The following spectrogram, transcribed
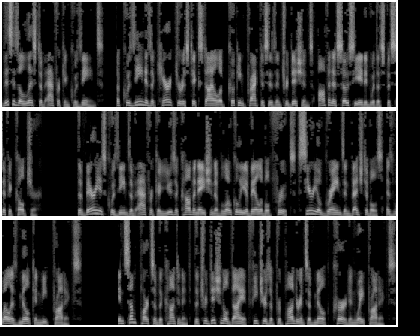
This is a list of African cuisines. A cuisine is a characteristic style of cooking practices and traditions, often associated with a specific culture. The various cuisines of Africa use a combination of locally available fruits, cereal grains and vegetables, as well as milk and meat products. In some parts of the continent, the traditional diet features a preponderance of milk, curd and whey products.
